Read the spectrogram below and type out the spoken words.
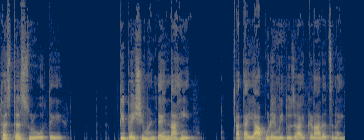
ठसठस सुरू होते. ती पेशी म्हणते नाही आता यापुढे मी तुझं ऐकणारच नाही.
